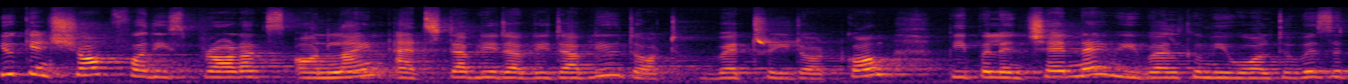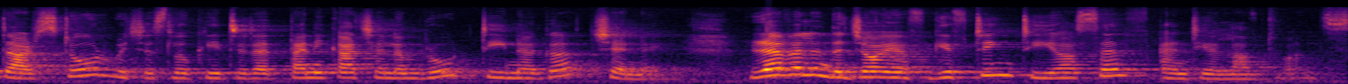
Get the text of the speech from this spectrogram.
You can shop for these products online at www.wedtree.com. People in Chennai, we welcome you all to visit our store, which is located at Tanikachalam Road, T Nagar, Chennai. Revel in the joy of gifting to yourself and your loved ones.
